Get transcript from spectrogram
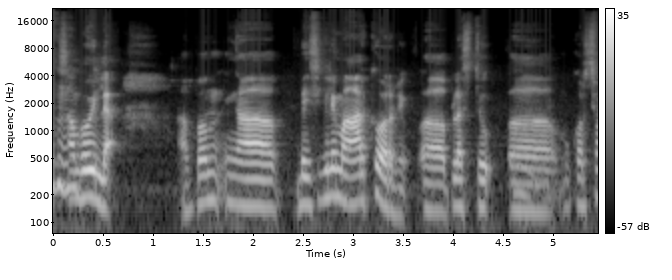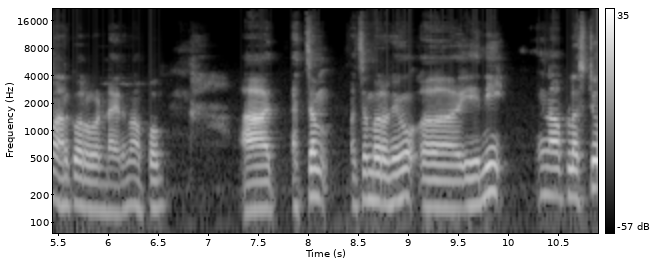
സംഭവമില്ല. അപ്പം ബേസിക്കലി മാർക്ക് കുറഞ്ഞു. പ്ലസ് ടു കുറച്ച് മാർക്ക് കുറവുണ്ടായിരുന്നു. അപ്പം അച്ഛൻ അച്ഛൻ പറഞ്ഞു ഇനി പ്ലസ് ടു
